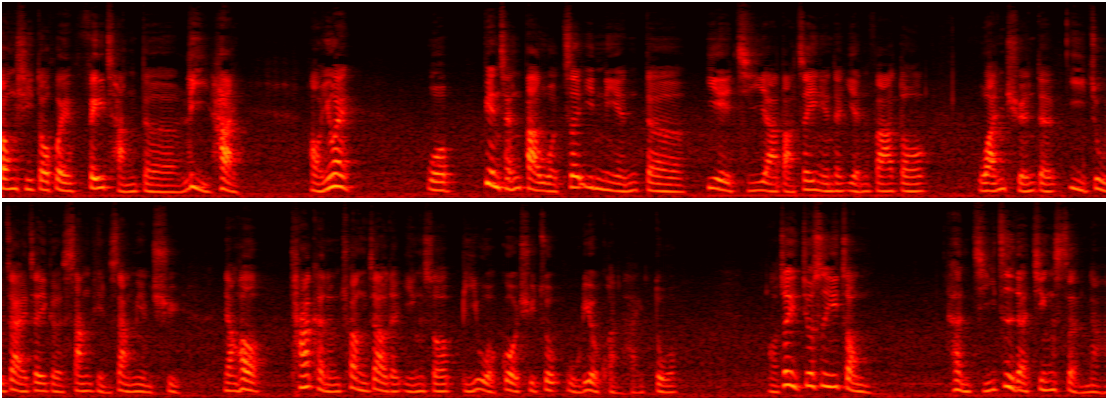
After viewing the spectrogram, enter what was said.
东西都会非常的厉害。好，因为我变成把我这一年的业绩啊，把这一年的研发都。完全的挹注在这个商品上面去，然后他可能创造的营收比我过去做五六款还多，哦，这就是一种很极致的精神呐。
